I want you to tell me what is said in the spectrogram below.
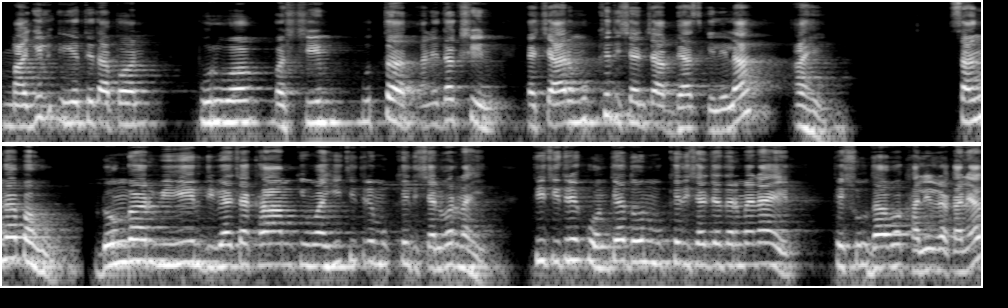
मागील इयत्तेत आपण पूर्व पश्चिम उत्तर आणि दक्षिण या चार मुख्य दिशांचा अभ्यास केलेला आहे. सांगा पाहू. डोंगर विहीर दिव्याचा खांब किंवा ही चित्रे मुख्य दिशांवर नाहीत. ती चित्रे कोणत्या दोन मुख्य दिशांच्या दरम्यान आहेत ते शोधा व खालील रकान्यात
